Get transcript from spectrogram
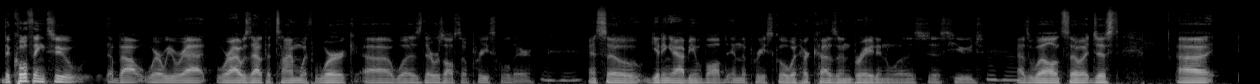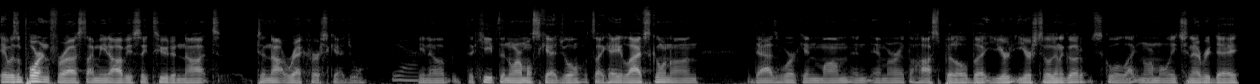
the cool thing too about where we were at, where I was at the time with work, uh, was there was also preschool there, and so getting Abby involved in the preschool with her cousin Braden was just huge as well. And so it just uh, it was important for us. I mean, obviously too to not to not wreck her schedule yeah. you know, to keep the normal schedule. It's like, hey, life's going on. Dad's working, mom and Emma are at the hospital, but you're you're still going to go to school like normal each and every day.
